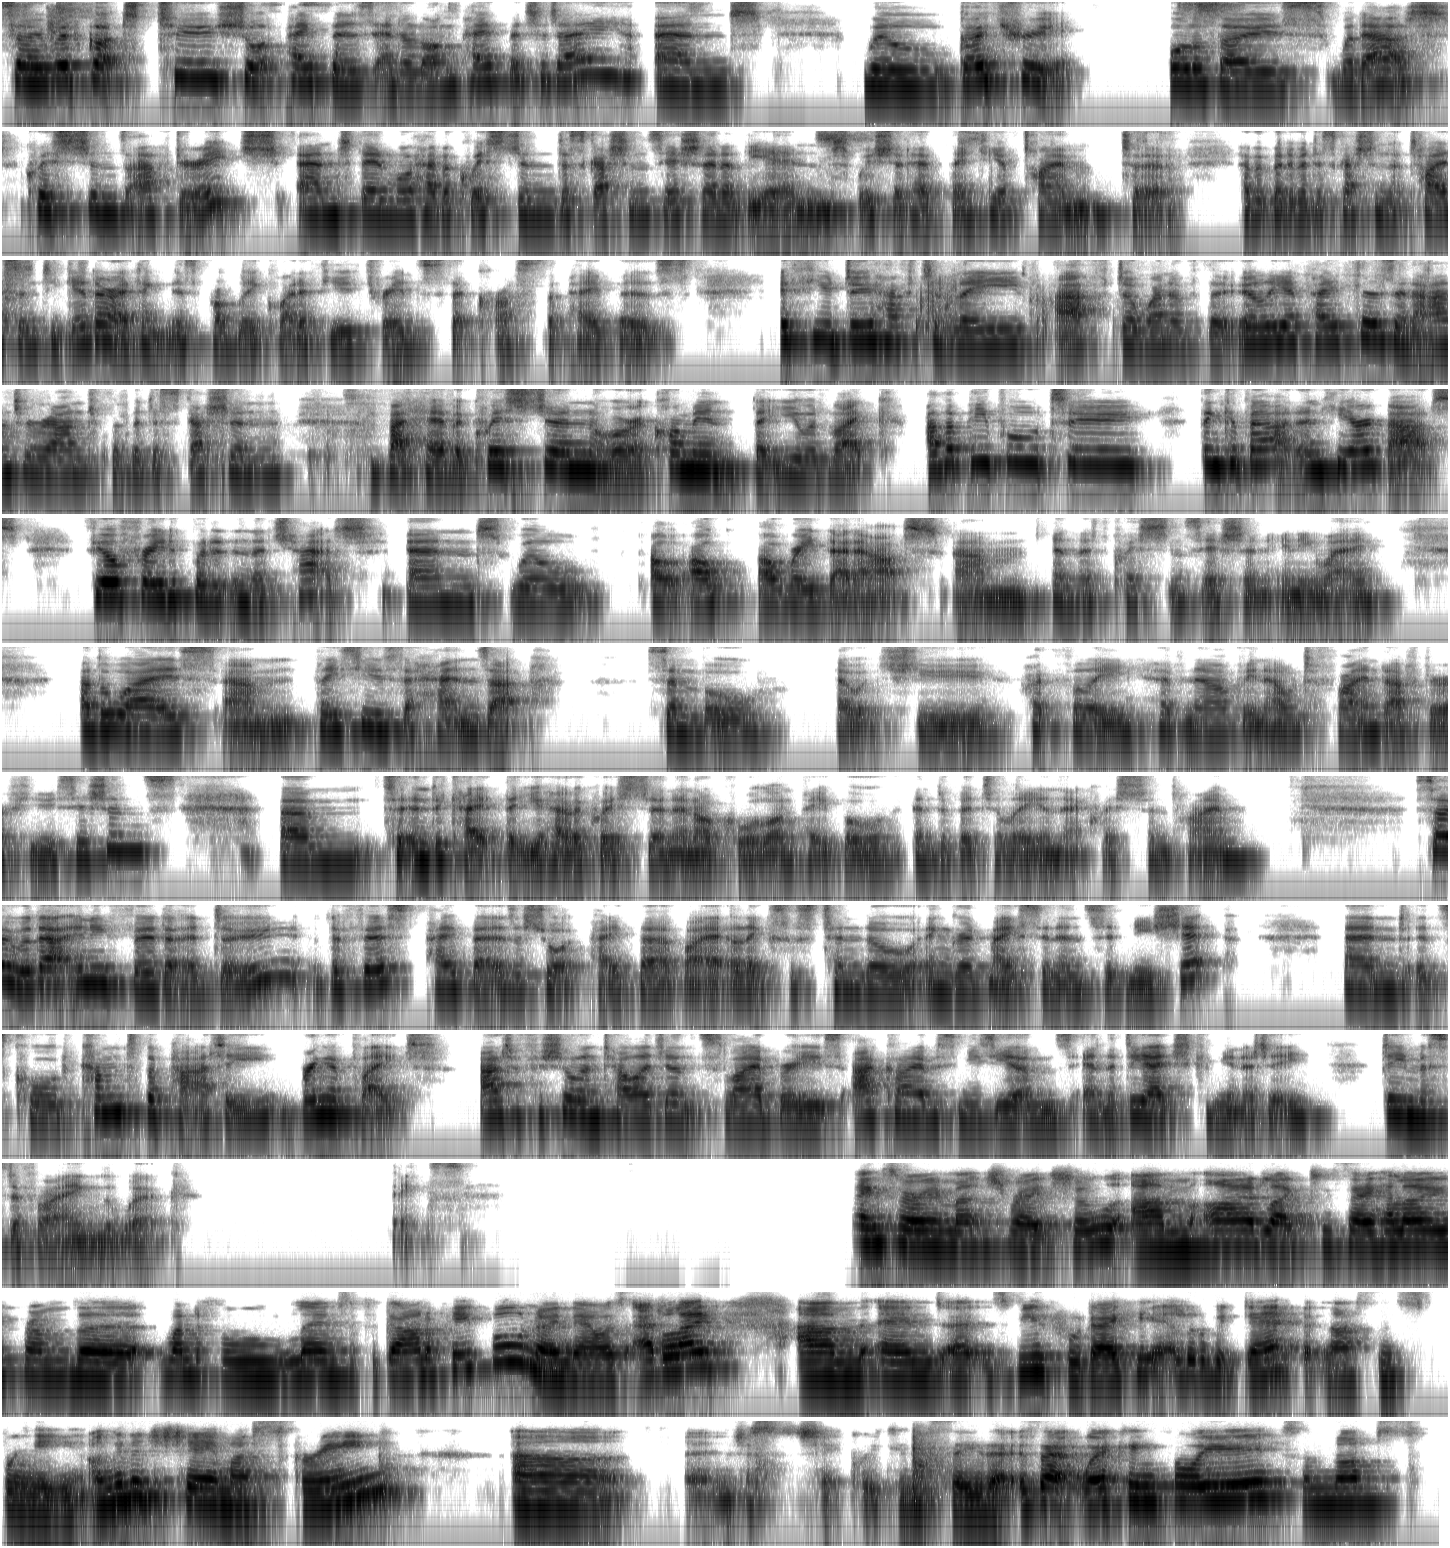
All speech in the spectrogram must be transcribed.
so we've got two short papers and a long paper today, and we'll go through all of those without questions after each, and then we'll have a question discussion session at the end. We should have plenty of time to have a bit of a discussion that ties them together. I think there's probably quite a few threads that cross the papers. If you do have to leave after one of the earlier papers and aren't around for the discussion, but have a question or a comment that you would like other people to think about and hear about, feel free to put it in the chat and we'll I'll, I'll, I'll read that out um, in the question session anyway. Otherwise, um, please use the hands up symbol, uh, which you hopefully have now been able to find after a few sessions um, to indicate that you have a question and I'll call on people individually in that question time. So without any further ado, the first paper is a short paper by Alexis Tindall, Ingrid Mason and Sydney Shep, and it's called Come to the Party, Bring a Plate, artificial intelligence, libraries, archives, museums, and the DH community, demystifying the work. Thanks. Thanks very much, Rachel. Um, I'd like to say hello from the wonderful lands of the Kaurna people, known now as Adelaide. Um, and uh, it's a beautiful day here, a little bit damp, but nice and springy. I'm going to share my screen uh, and just check we can see that. Is that working for you? Some nods?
